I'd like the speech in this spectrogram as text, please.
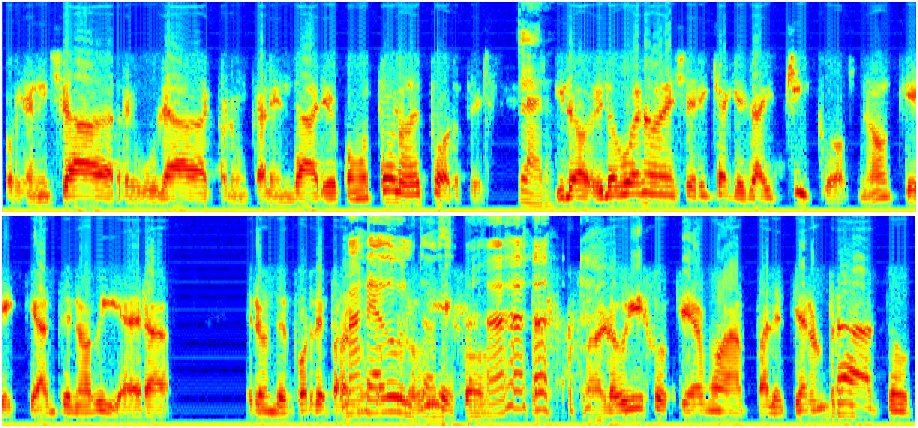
organizada, regulada, con un calendario, como todos los deportes. Claro. Y lo, y lo bueno es, Erika, que ya hay chicos, ¿no? Que, que antes no había, era era un deporte para Más de adultos. los viejos, para los viejos que íbamos a paletear un rato,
